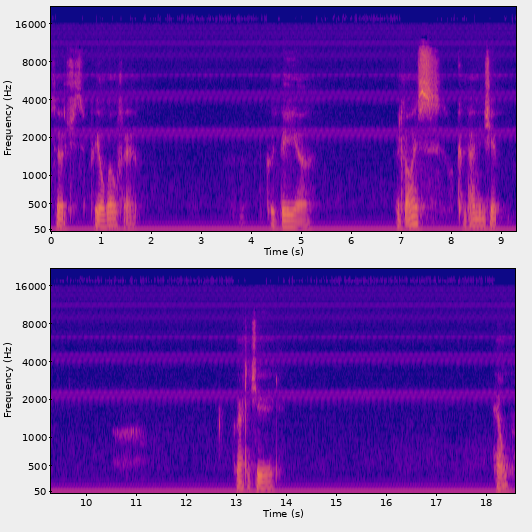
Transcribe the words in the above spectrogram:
search for your welfare. Could be uh, advice, companionship, gratitude, help.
